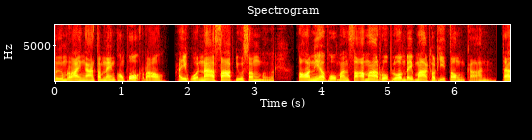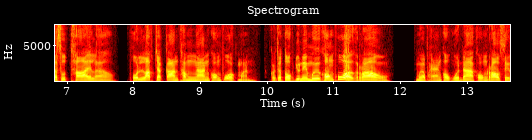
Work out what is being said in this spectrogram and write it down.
ลืมรายงานตำแหน่งของพวกเรา ให้หัวหน้าทราบอยู่เสมอ ตอนนี้พวกมันสามารถรวบรวมได้มากเท่าที่ต้องการ แต่สุดท้ายแล้ว ผลลัพธ์จากการทำงานของพวกมัน ก็จะตกอยู่ในมือของพวกเรา เมื่อแผนของหัวหน้าของเราเสร็จ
